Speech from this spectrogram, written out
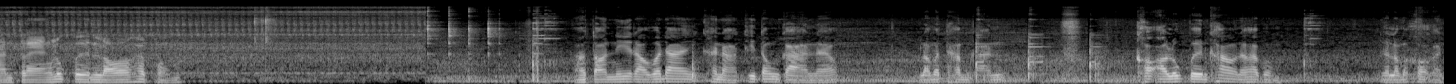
านแปลงลูกปืนล้อครับผม เอาตอนนี้เราก็ได้ขนาดที่ต้องการแล้ว เรามาทำการเคาะเอาลูกปืนเข้านะครับผม เดี๋ยวเรามาเคาะกัน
